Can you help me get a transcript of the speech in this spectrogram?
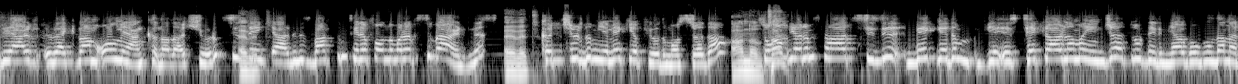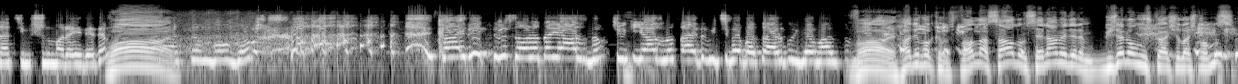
Diğer reklam olmayan kanalı açıyorum. Siz Evet. denk geldiniz. Baktım telefon numarası verdiniz. Evet. Kaçırdım yemek yapıyordum o sırada. Anladım. Sonra Tam yarım saat sizi bekledim. Tekrarlamayınca dur dedim ya Google'dan aratayım şu numarayı dedim. Vay. Arattım buldum. Kaydettim sonra da yazdım. Çünkü yazmasaydım içime batardı uyuyamazdım. Vay hadi bakalım. Valla sağ olun selam ederim. Güzel olmuş karşılaşmamız. Ee,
